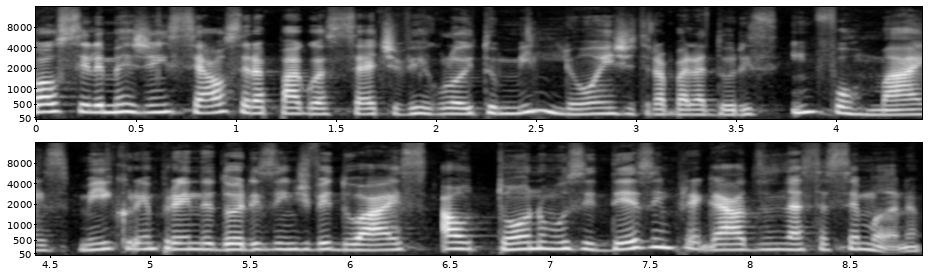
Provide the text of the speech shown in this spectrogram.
O auxílio emergencial será pago a 7,8 milhões de trabalhadores informais, microempreendedores individuais, autônomos e desempregados nesta semana.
